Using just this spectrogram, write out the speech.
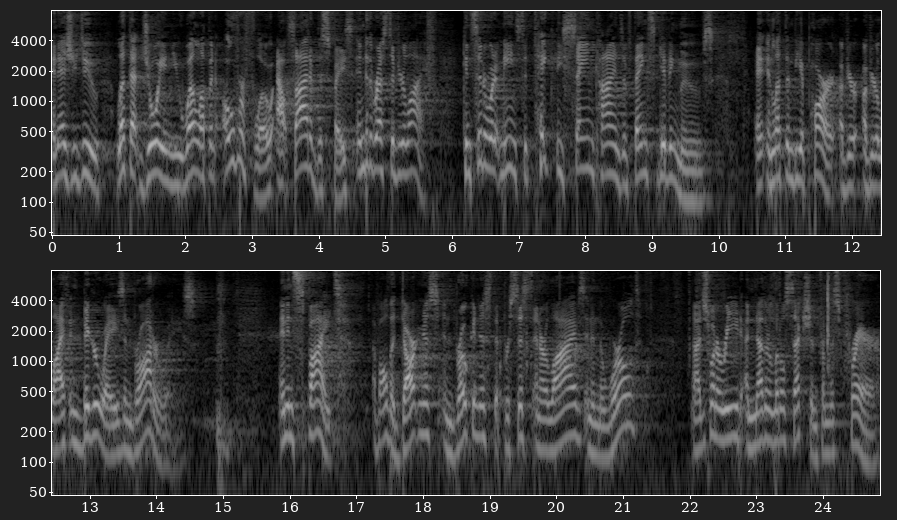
And as you do, let that joy in you well up and overflow outside of this space into the rest of your life. Consider what it means to take these same kinds of Thanksgiving moves and, and let them be a part of your, of your life in bigger ways and broader ways. And in spite of all the darkness and brokenness that persists in our lives and in the world, I just want to read another little section from this prayer.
